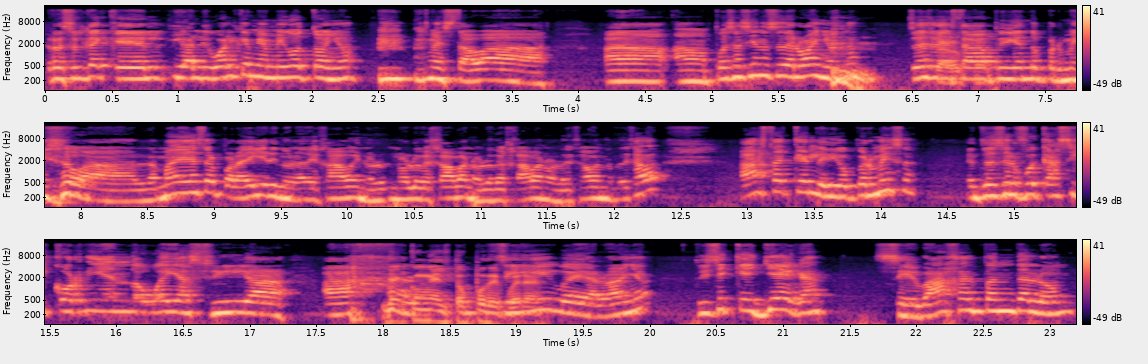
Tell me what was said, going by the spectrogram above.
resulta que él, y al igual que mi amigo Toño, estaba ah, ah, pues haciéndose del baño, ¿no? Entonces le estaba claro. pidiendo permiso a la maestra para ir y no la dejaba y no, no lo dejaba, no lo dejaba, no lo dejaba, no lo dejaba, hasta que le dio permiso. Entonces él fue casi corriendo, güey, así a... a con el topo de fuera. Sí, güey, al baño. Dice que llega, se baja el pantalón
